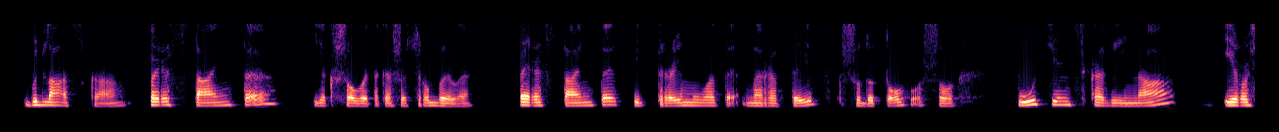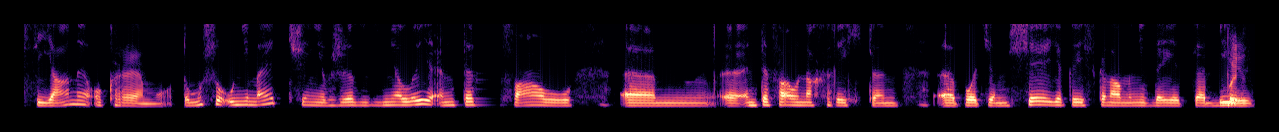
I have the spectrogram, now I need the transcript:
Будь ласка, перестаньте, якщо ви таке щось робили, перестаньте підтримувати наратив щодо того, що путінська війна і росіяни окремо, тому що у Німеччині вже зняли ntv, ем, е, ntv Nachrichten, е, потім ще якийсь канал, мені здається, Bild,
